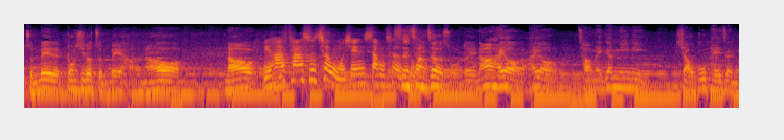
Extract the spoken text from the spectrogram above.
准备的东西都准备好，然后然后你他他是趁我先上厕先上，厕所，对，然后还有还有草莓跟 mini 小姑陪着你，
